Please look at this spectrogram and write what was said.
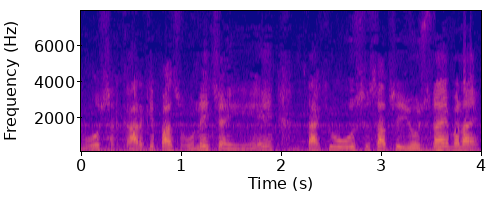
वो सरकार के पास होने चाहिए ताकि वो उस हिसाब से योजनाएँ बनाए।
